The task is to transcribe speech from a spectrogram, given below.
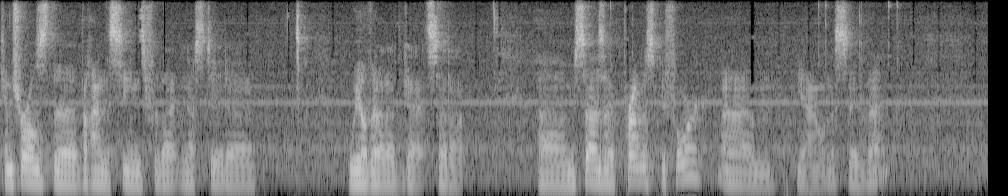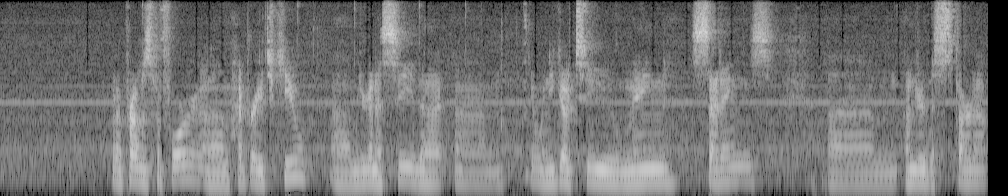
controls the behind the scenes for that nested uh, wheel that I've got set up. Um, so as I promised before, um, yeah, I want to save that. What I promised before, um, HyperHQ, um, you're going to see that um, when you go to main settings, um, under the startup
